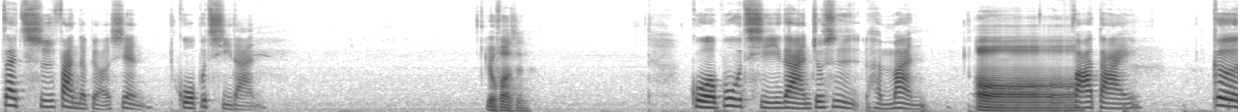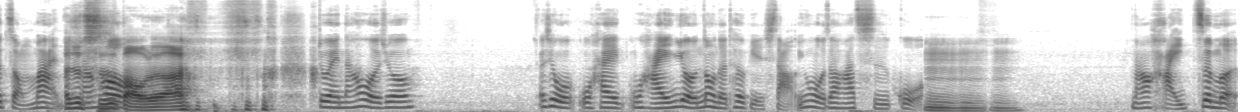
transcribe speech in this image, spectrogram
在吃饭的表现，果不其然，又发生果不其然就是很慢，哦，发呆，各种慢，他就吃饱了啊。对，然后我就，而且我我还我还有弄得特别少，因为我知道他吃过，嗯嗯嗯，然后还这么，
